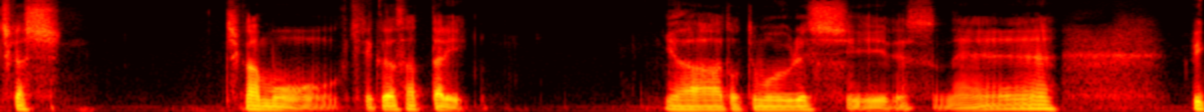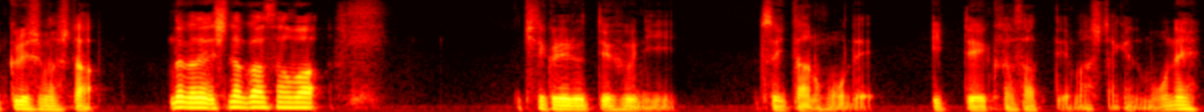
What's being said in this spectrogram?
チカシ、チカも来てくださったり、いやー、とても嬉しいですね。びっくりしました。なんかね、品川さんは、来てくれるっていう風に、ツイッターの方で言ってくださってましたけどもね。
